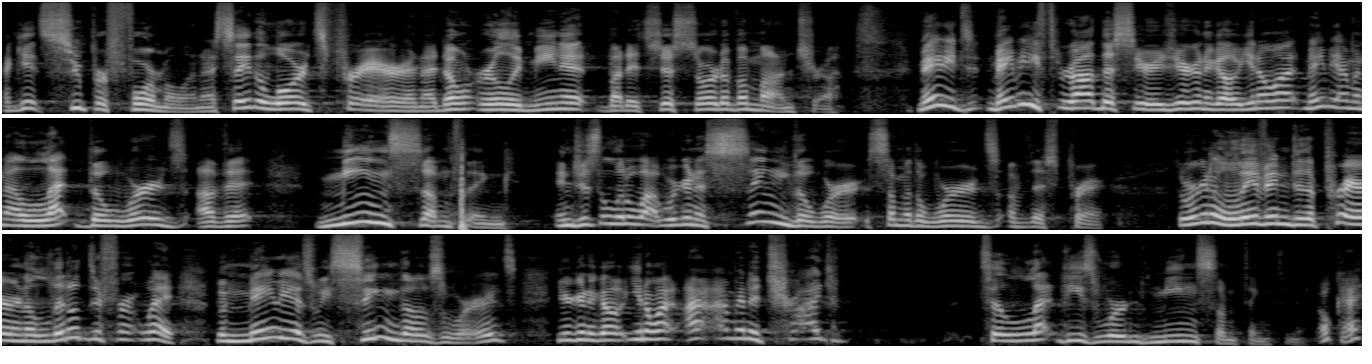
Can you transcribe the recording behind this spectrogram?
I get super formal and I say the Lord's Prayer and I don't really mean it, but it's just sort of a mantra. Maybe, maybe throughout this series, you're going to go, you know what? Maybe I'm going to let the words of it mean something. In just a little while, we're going to sing the word, some of the words of this prayer. So we're going to live into the prayer in a little different way. But maybe as we sing those words, you're going to go, you know what? I, I'm going to try to, to let these words mean something to me. Okay.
